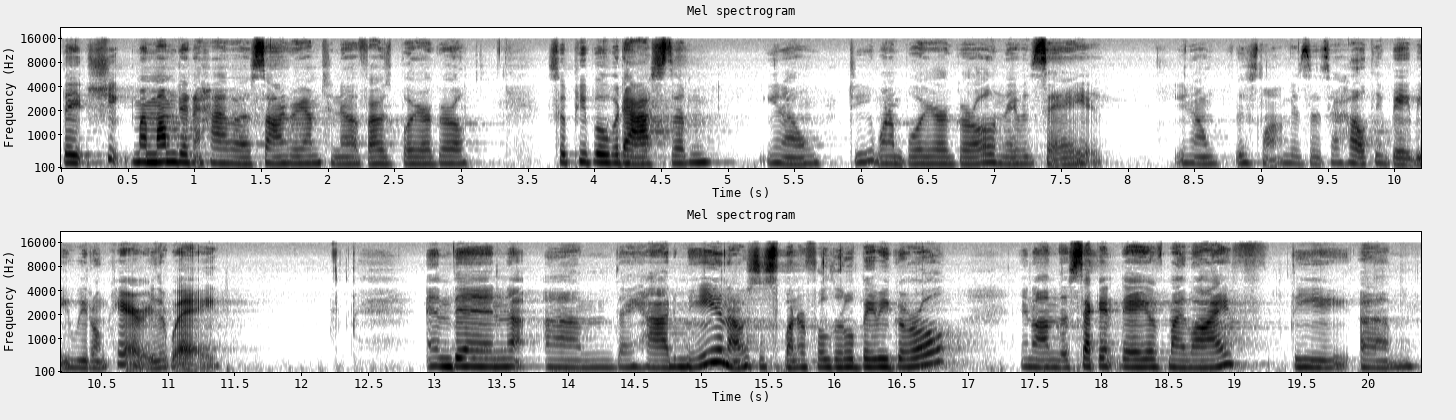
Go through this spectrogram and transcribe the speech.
they, she, my mom didn't have a sonogram to know if I was boy or girl. So people would ask them, you know, do you want a boy or a girl? And they would say, you know, as long as it's a healthy baby, we don't care either way. And then um, they had me, and I was this wonderful little baby girl. And on the second day of my life, the um,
